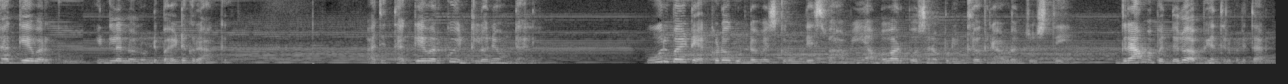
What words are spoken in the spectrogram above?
తగ్గే వరకు ఇండ్లలో నుండి బయటకు రాక అది తగ్గే వరకు ఇంటిలోనే ఉండాలి. ఊరు బయట ఎక్కడో గుండం వేసుకుని ఉండే స్వామి అమ్మవారు పోసినప్పుడు ఇంట్లోకి రావడం చూస్తే గ్రామ పెద్దలు అభ్యంతర పెడతారు.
